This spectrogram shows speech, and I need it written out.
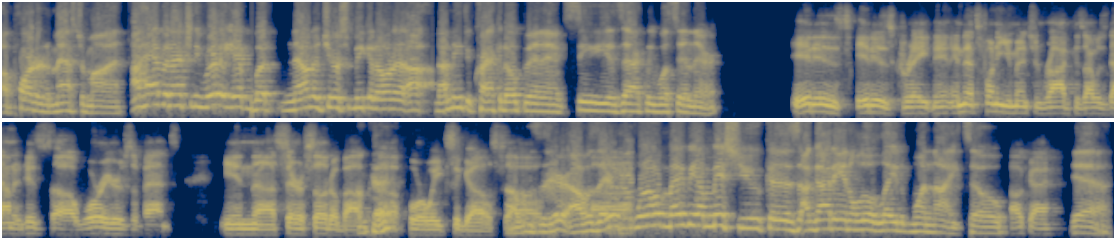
a, part of the mastermind. I haven't actually read it yet, but now that you're speaking on it, I, I need to crack it open and see exactly what's in there. It is it is great, and, and that's funny you mentioned Rod because I was down at his uh, Warriors event in uh, Sarasota about okay. uh, four weeks ago. So I was there. I was there. Uh, well, maybe I missed you because I got in a little late one night. So okay, yeah.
